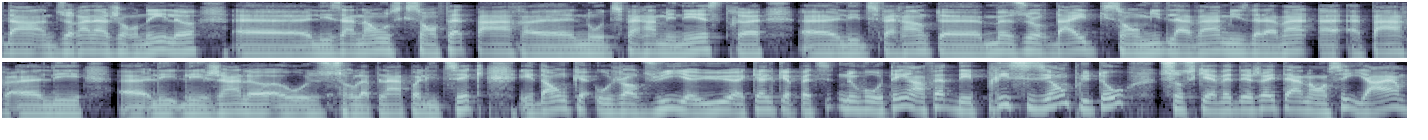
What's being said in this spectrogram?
dans, durant la journée, là, euh, les annonces qui sont faites par euh, nos différents ministres, euh, les différentes mesures d'aide qui sont mises de l'avant, mises de l'avant par les, les, les, gens là, sur le plan politique. Et donc, aujourd'hui, il y a eu quelques petites nouveautés, en fait, des précisions plutôt sur ce qui avait déjà été annoncé hier.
